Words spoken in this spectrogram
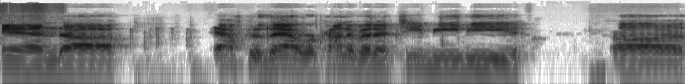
And uh, after that, we're kind of at a TBD uh,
